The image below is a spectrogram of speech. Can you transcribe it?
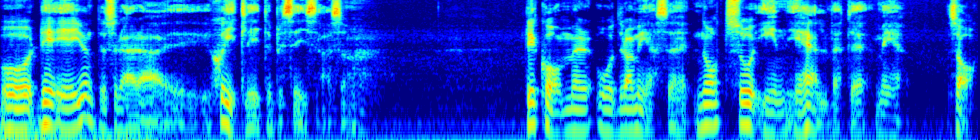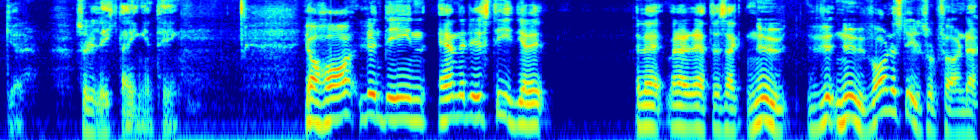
Och det är ju inte sådär eh, skitlite precis alltså det kommer att dra med sig något så in i helvete med saker. Så det liknar ingenting. Jaha, Lundin Energys tidigare, eller vad är det rättare sagt nu, nuvarande styrelseordförande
